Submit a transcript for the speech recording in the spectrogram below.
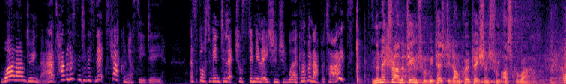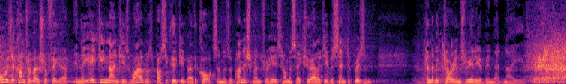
While I'm doing that, have a listen to this next track on your CD. A spot of intellectual stimulation should work up an appetite. In the next round, the teams will be tested on quotations from Oscar Wilde. Always a controversial figure, in the 1890s, Wilde was prosecuted by the courts and, as a punishment for his homosexuality, was sent to prison. Can the Victorians really have been that naive?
